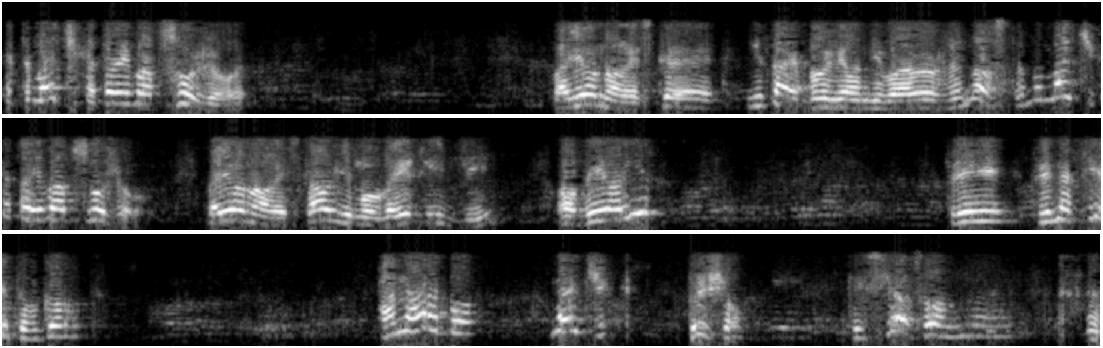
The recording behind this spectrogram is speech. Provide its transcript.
это мальчик, который его обслуживал. Вайомар, не знаю, был ли он его оруженосцем, но мальчик, который его обслуживал. Вайомар сказал ему, Рых, иди, убей их, при, приноси это в город. А Нарбо, мальчик, пришел. И сейчас он э,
